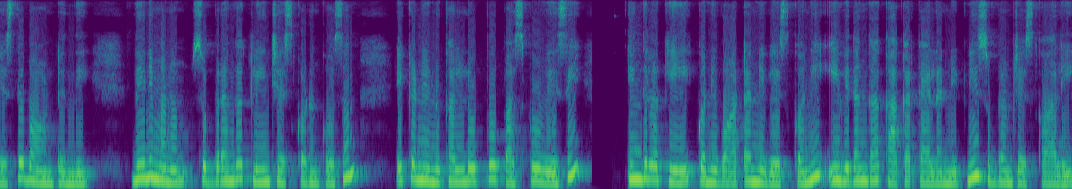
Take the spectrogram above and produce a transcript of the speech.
చేస్తే బాగుంటుంది. దీన్ని మనం శుభ్రంగా క్లీన్ చేసుకోవడం కోసం ఇక్కడ నేను కల్లుప్పు పసుపు వేసి ఇందులోకి కొన్ని వాటర్ని వేసుకొని ఈ విధంగా కాకరకాయలన్నింటినీ శుభ్రం చేసుకోవాలి.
